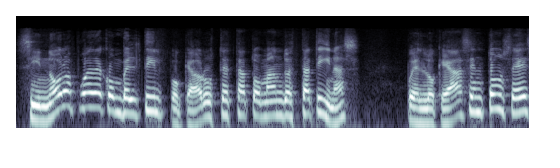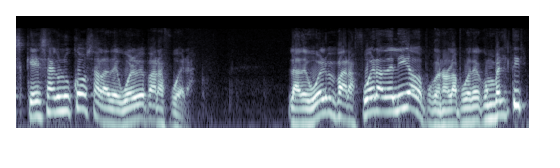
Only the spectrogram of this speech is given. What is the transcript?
Si no lo puede convertir, porque ahora usted está tomando estatinas, pues lo que hace entonces es que esa glucosa la devuelve para afuera la devuelve para fuera del hígado porque no la puede convertir,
